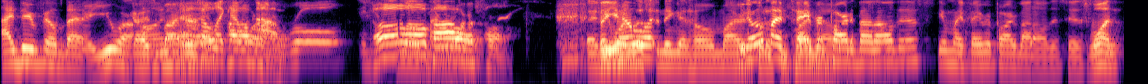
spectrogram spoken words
I do feel better. You are Guys, on. my- I time. felt like I was on a Powerful. roll. So slowed my roll. powerful. Anyone So you know what- listening at home, Myers You know what my favorite timeout. part about all this? You know my favorite part about all this is? One,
